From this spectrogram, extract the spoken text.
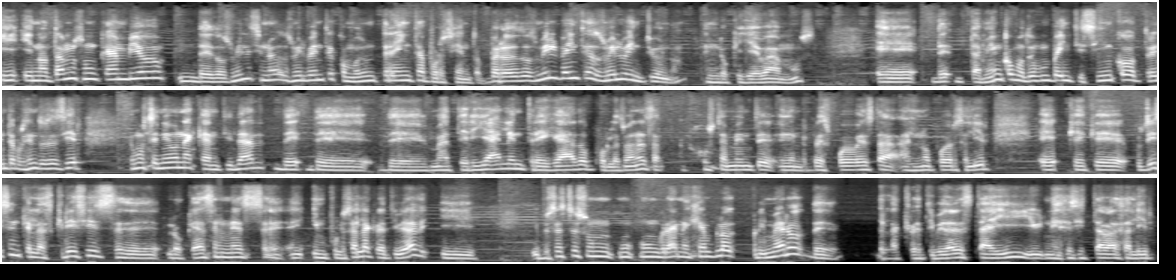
Y, y, notamos un cambio de 2019 a 2020 como de un 30%, pero de 2020 a 2021, en lo que llevamos, eh, también como de un 25 30%, es decir, hemos tenido una cantidad de, material entregado por las bandas justamente en respuesta al no poder salir, eh, que, pues dicen que las crisis eh, lo que hacen es impulsar la creatividad y, pues esto es un, gran ejemplo, primero, de, la creatividad está ahí y necesitaba salir.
